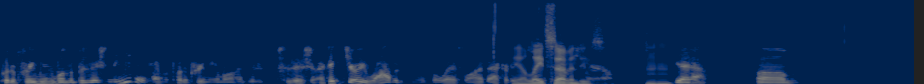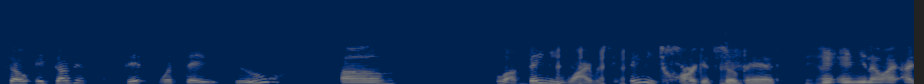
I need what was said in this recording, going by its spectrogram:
put a premium on the position. The Eagles haven't put a premium on the position. I think Jerry Robinson was the last linebacker. Yeah, late in the first 70s. round. hmm Yeah. Um, so it doesn't fit what they do. Um, look, they need wide receivers. they need targets so bad. Yeah. And, and you know, I, I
